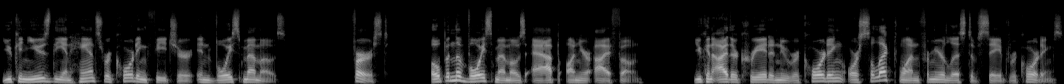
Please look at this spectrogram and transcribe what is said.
you can use the Enhance Recording feature in Voice Memos. First, open the Voice Memos app on your iPhone. You can either create a new recording or select one from your list of saved recordings.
